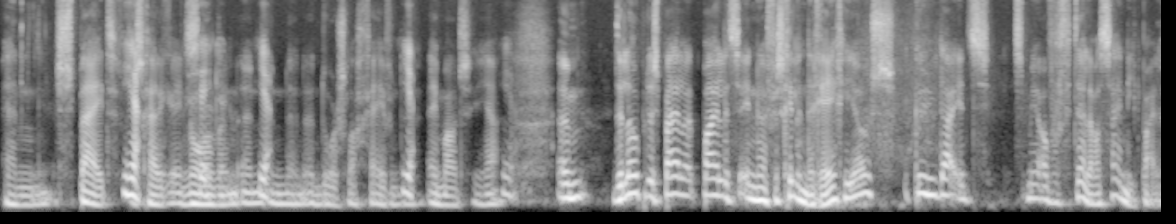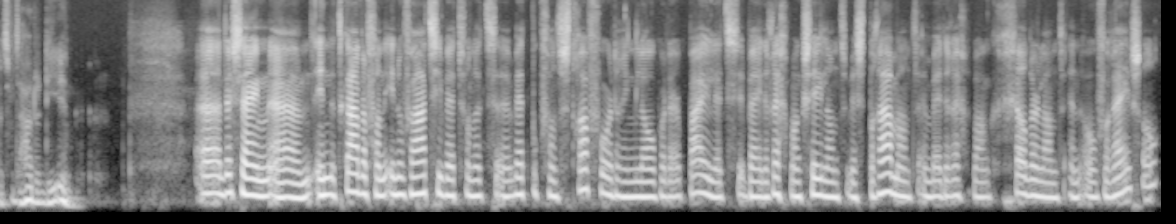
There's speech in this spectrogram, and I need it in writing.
en spijt Ja, waarschijnlijk enorm een, een, Ja. een, een, doorslaggevende Ja. emotie. Ja. Ja. Ehm, er lopen dus pilot- pilots in eh, verschillende regio's. Kun je daar iets, iets meer over vertellen? Wat zijn die pilots? Wat houden die in? Eh, er zijn eh, in het kader van de innovatiewet van het eh, wetboek van strafvordering lopen er pilots bij de rechtbank Zeeland-West-Brabant en bij de rechtbank Gelderland en Overijssel.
